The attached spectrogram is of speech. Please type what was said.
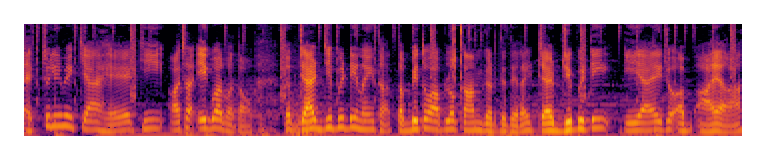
एक्चुअली में क्या है कि अच्छा एक बार बताओ जब चैट जीपीटी नहीं था तब भी तो आप लोग काम करते थे राइट चैट जीपीटी एआई जो अब आया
